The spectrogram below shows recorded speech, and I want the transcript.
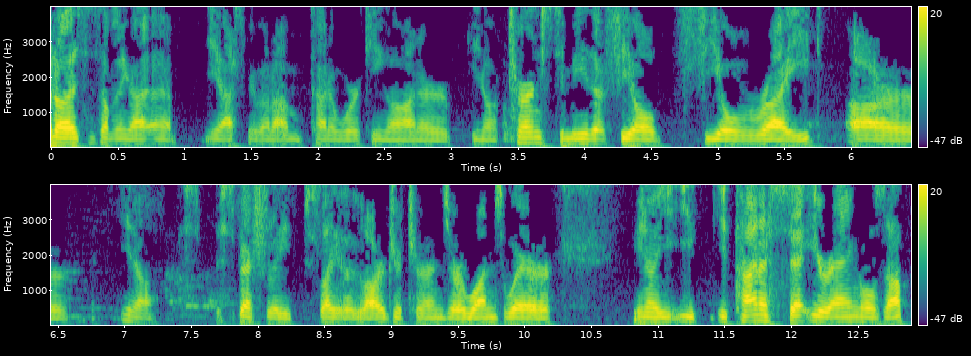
know, this is something I, uh, you asked me about. I'm kind of working on, or you know, turns to me that feel feel right are, you know, especially slightly larger turns or ones where, you know, you you kind of set your angles up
